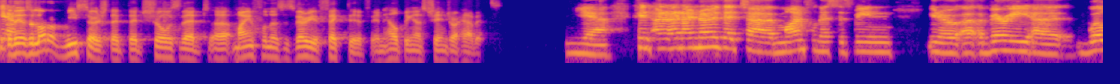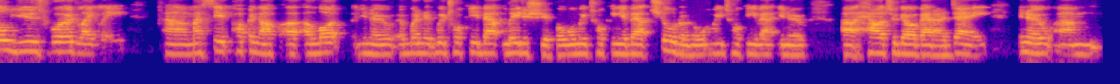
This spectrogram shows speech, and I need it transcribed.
Yeah. So there's a lot of research that, that shows that uh, mindfulness is very effective in helping us change our habits. Yeah, Can, and I know that uh, mindfulness has been, you know, a, a very uh, well-used word lately. Um, I see it popping up a, a, lot, you know, when we're talking about leadership or when we're talking about children or when we're talking about, you know, uh, how to go about our day. You know, um,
